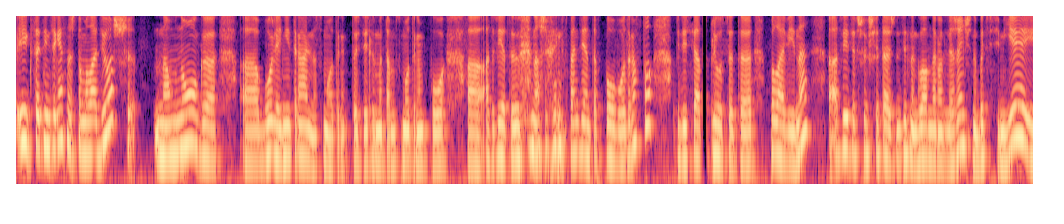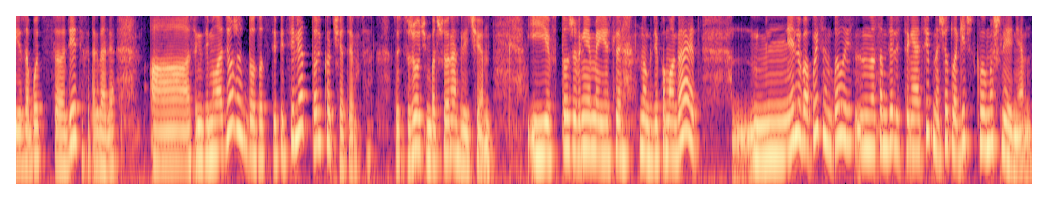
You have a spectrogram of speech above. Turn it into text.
И, кстати, интересно, что молодежь намного э, более нейтрально смотрит. То есть, если мы там смотрим по э, ответы наших респондентов по возрасту, 50 плюс это половина ответивших считают, что действительно главная роль для женщины быть в семье и заботиться о детях и так далее. А среди молодежи до 25 лет только четверть. То есть уже очень большое различие. И в то же время, если, ну, где помогает, мне любопытен был, на самом деле, стереотип насчет логического мышления.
